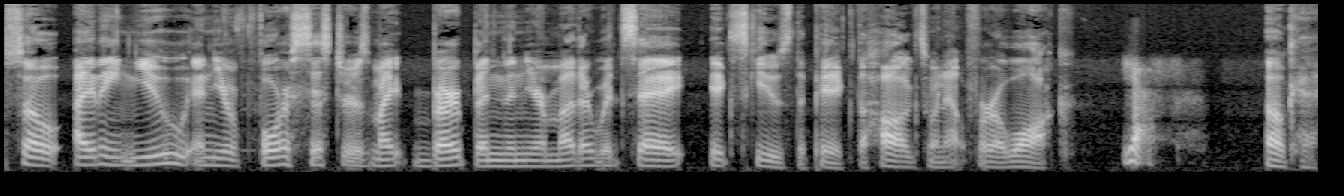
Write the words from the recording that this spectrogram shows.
So, I Eileen, you and your four sisters might burp, and then your mother would say, Excuse the pig, the hogs went out for a walk. Yes. Okay.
